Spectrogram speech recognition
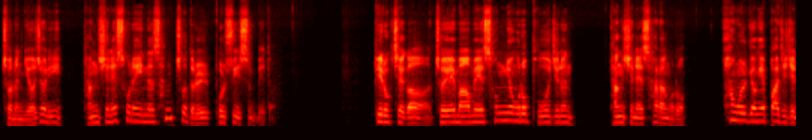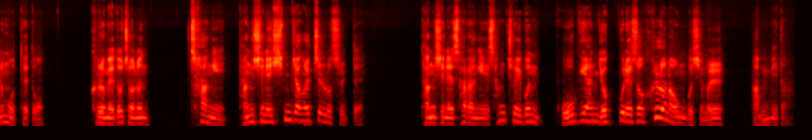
저는 여전히 당신의 손에 있는 상처들을 볼 수 있습니다. 비록 제가 저의 마음에 성령으로 부어지는 당신의 사랑으로 황홀경에 빠지지는 못해도 그럼에도 저는 창이 당신의 심장을 찔렀을 때 당신의 사랑이 상처 입은 고귀한 옆굴에서 흘러나온 것임을 압니다.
